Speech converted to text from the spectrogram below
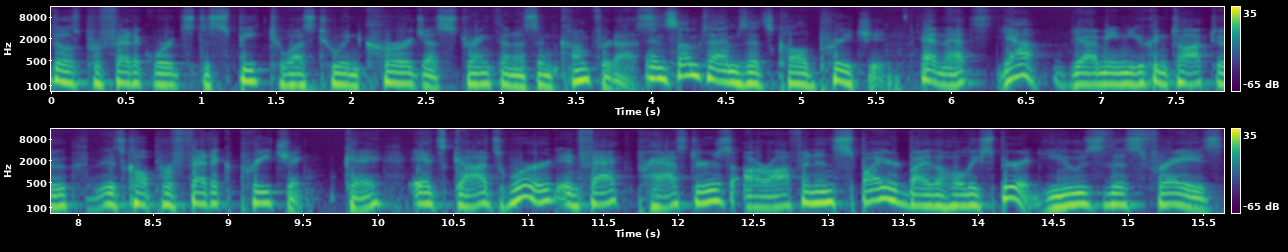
those prophetic words to speak to us, to encourage us, strengthen us, and comfort us. And sometimes it's called preaching. And that's, yeah. Yeah, I mean, you can talk to, it's called prophetic preaching. Okay. It's God's word. In fact, pastors are often inspired by the Holy Spirit. Use this phrase,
